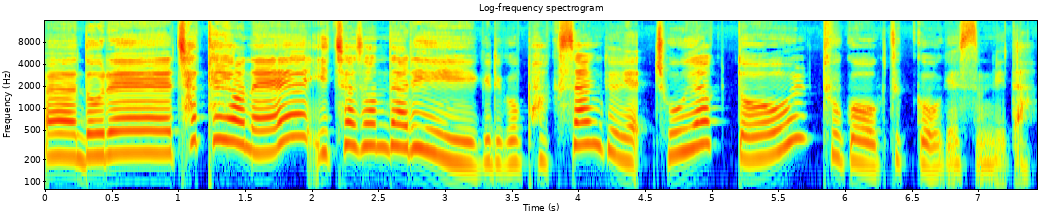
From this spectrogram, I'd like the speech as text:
아, 노래 차태현의 2차 선 다리 그리고 박상규의 조약돌 두 곡 듣고 오겠습니다.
